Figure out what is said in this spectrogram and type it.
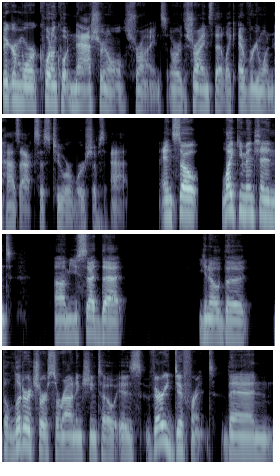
bigger, more quote unquote national shrines or the shrines that like everyone has access to or worships at. And so, like you mentioned, um, you said that, you know, the, the literature surrounding Shinto is very different than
